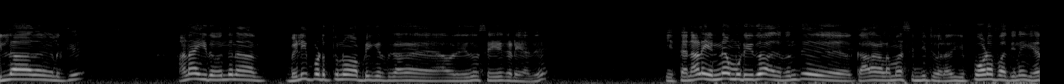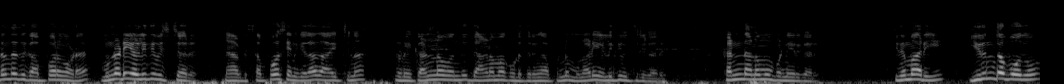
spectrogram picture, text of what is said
இல்லாதவங்களுக்கு ஆனால் இதை வந்து நான் வெளிப்படுத்தணும் அப்படிங்கிறதுக்காக அவர் எதுவும் செய்ய கிடையாது. இத்தனால் என்ன முடியுதோ அது வந்து காலகாலமாக செஞ்சுட்டு வராது இப்போ பார்த்தீங்கன்னா இறந்ததுக்கு அப்புறம் கூட முன்னாடியே எழுதி வச்சிட்டார். நான் அப்படி சப்போஸ் எனக்கு ஏதாவது ஆயிடுச்சுன்னா என்னுடைய கண்ணை வந்து தானமாக கொடுத்துருங்க அப்படின்னு முன்னாடியே எழுதி வச்சிருக்காரு. கண் தானமும் பண்ணியிருக்காரு. இது மாதிரி இருந்த போதும்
